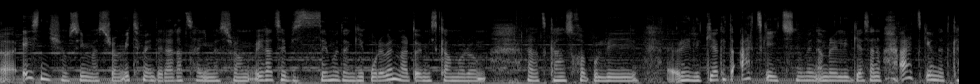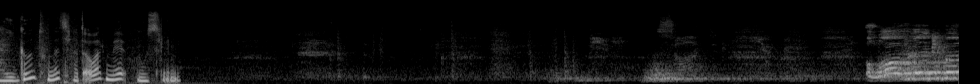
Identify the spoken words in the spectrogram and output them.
ეს ნიშნავს იმას, რომ ითმენდა რაღაცა იმას, რომ ვიღაცების ზემოდან გიყურებენ მარტო იმის გამო, რომ რაღაც განსხვავებული რელიგია აქვს და არც კი იცნობენ ამ რელიგიას, ანუ არც კი უნდათ გაიგონ, თუნდაც რატო ვარ მე მუსლიმი. Allahu Akbar,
